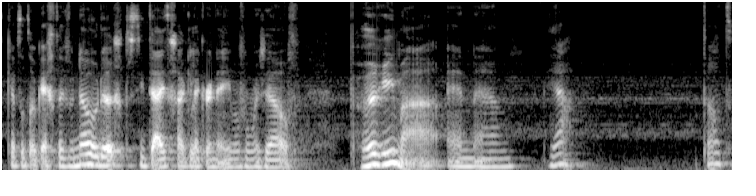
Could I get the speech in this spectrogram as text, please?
Ik heb dat ook echt even nodig. Dus die tijd ga ik lekker nemen voor mezelf. Prima. En uh, ja, dat.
